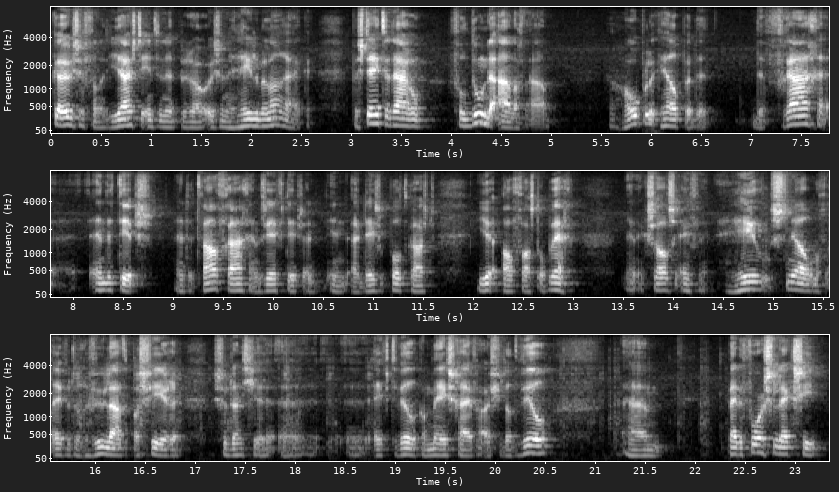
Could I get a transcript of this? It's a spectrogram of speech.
keuze van het juiste internetbureau is een hele belangrijke. Besteed er daarom voldoende aandacht aan. Hopelijk helpen de, de vragen en de tips, de 12 vragen en de 7 tips uit, uit deze podcast, je alvast op weg. En ik zal ze even heel snel nog even de revue laten passeren, zodat je uh, eventueel kan meeschrijven als je dat wil. Um, bij de voorselectie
